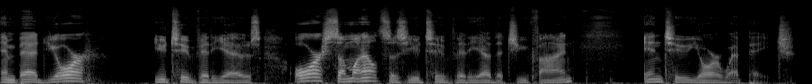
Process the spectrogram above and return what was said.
embed your YouTube videos or someone else's YouTube video that you find into your web page.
